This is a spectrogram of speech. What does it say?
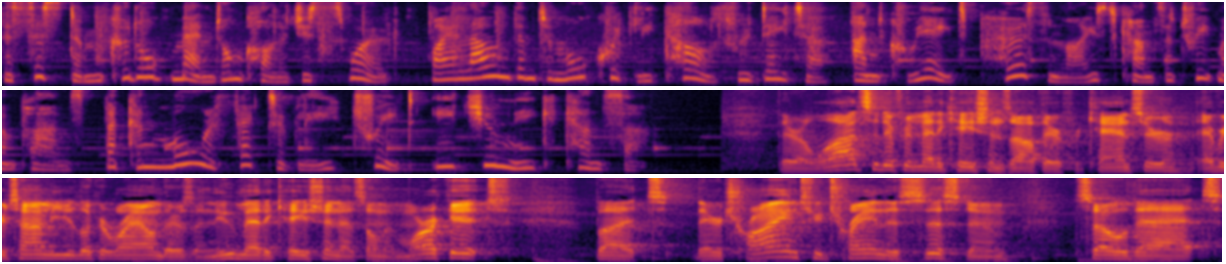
The system could augment oncologists' work by allowing them to more quickly cull through data and create personalized cancer treatment plans that can more effectively treat each unique cancer. There are lots of different medications out there for cancer. Every time you look around, there's a new medication that's on the market, but they're trying to train the system so that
